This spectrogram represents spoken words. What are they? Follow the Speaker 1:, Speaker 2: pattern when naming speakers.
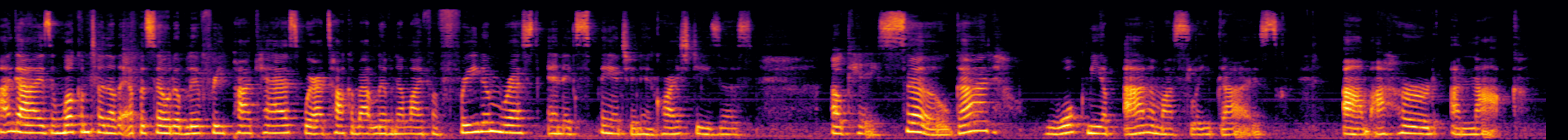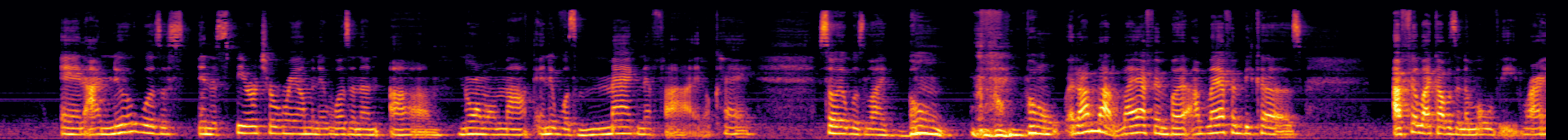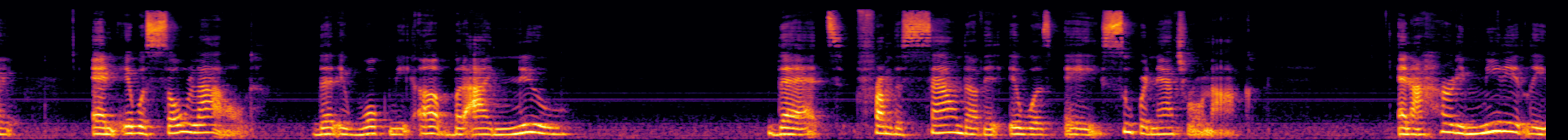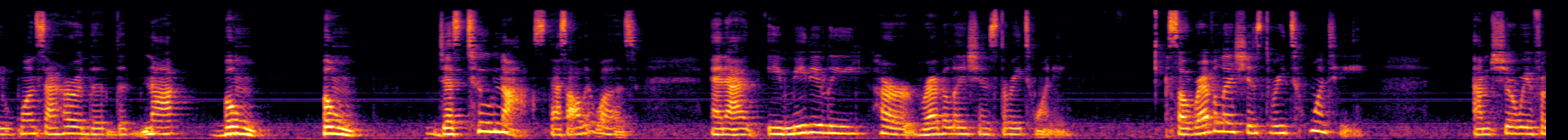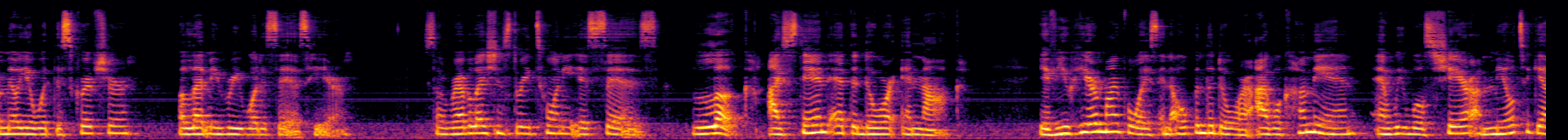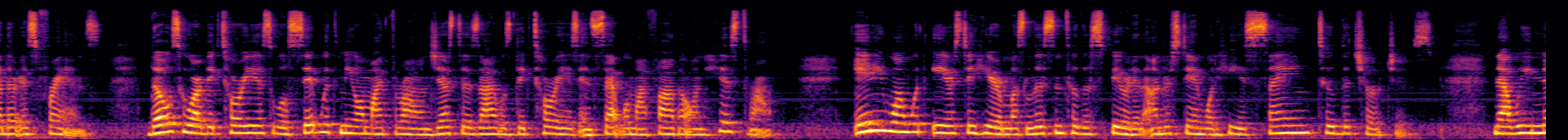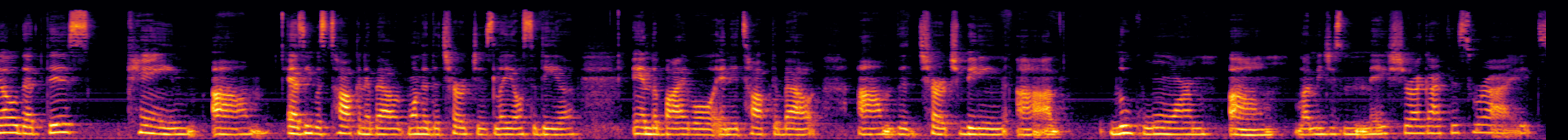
Speaker 1: Hi, guys, and welcome to another episode of Live Free Podcast, where I talk about living a life of freedom, rest, and expansion in Christ Jesus. Okay, so God woke me up out of my sleep, guys. Um, I heard a knock, and I knew it was a, in the spiritual realm, and it wasn't a um, normal knock, and it was magnified. Okay, so it was like boom, boom, boom, and I'm not laughing, but I'm laughing because I feel like I was in a movie, right? And it was so loud that it woke me up, but I knew that from the sound of it, it was a supernatural knock. And I heard immediately once I heard the, the knock, boom, boom, just two knocks. That's all it was. And I immediately heard Revelations 320. So Revelations 3:20. I'm sure we're familiar with the scripture, but let me read what it says here. So Revelations 3:20 it says, "Look, I stand at the door and knock. If you hear my voice and open the door, I will come in and we will share a meal together as friends. Those who are victorious will sit with me on my throne, just as I was victorious and sat with my Father on his throne." Anyone with ears to hear must listen to the Spirit and understand what He is saying to the churches. Now, we know that this came um, as He was talking about one of the churches, Laodicea, in the Bible, and He talked about um, the church being uh, lukewarm. Um, let me just make sure I got this right.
